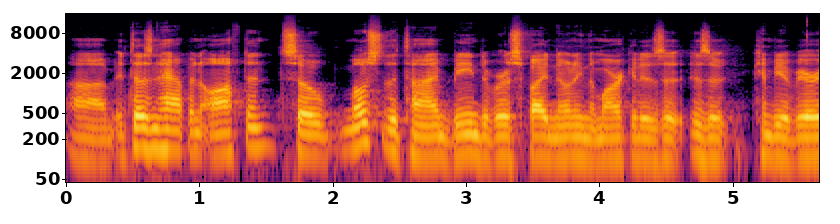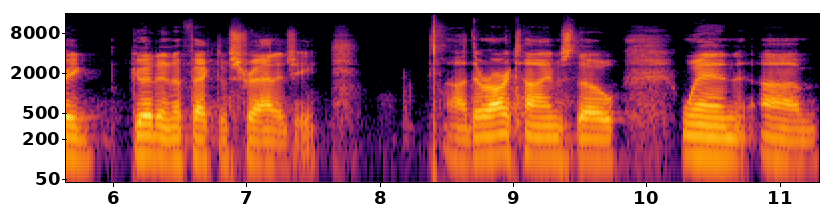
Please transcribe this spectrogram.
Um, it doesn't happen often, so most of the time, being diversified and owning the market is a, is a, can be a very good and effective strategy. Uh, there are times, though, when um,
